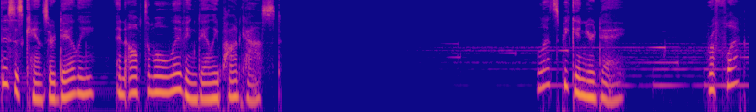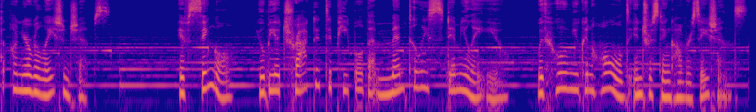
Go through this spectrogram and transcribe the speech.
This is Cancer Daily an optimal living daily podcast. Let's begin your day. Reflect on your relationships. If single, you'll be attracted to people that mentally stimulate you, with whom you can hold interesting conversations.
